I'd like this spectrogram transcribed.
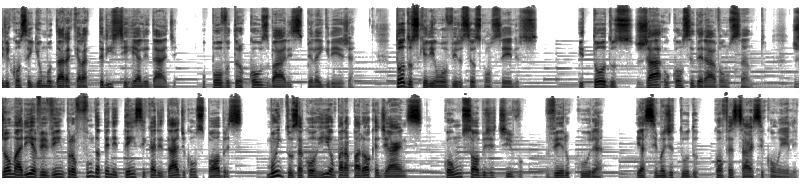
ele conseguiu mudar aquela triste realidade. O povo trocou os bares pela igreja. Todos queriam ouvir os seus conselhos e todos já o consideravam um santo. João Maria vivia em profunda penitência e caridade com os pobres. Muitos acorriam para a paróquia de Arnes com um só objetivo: ver o cura e, acima de tudo, confessar-se com ele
